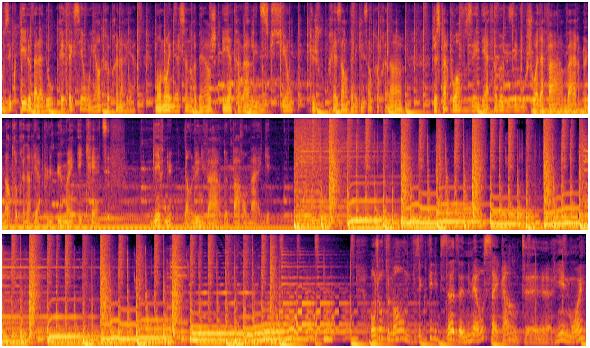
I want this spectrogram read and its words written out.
Vous écoutez le balado Réflexion et entrepreneuriat. Mon nom est Nelson Roberge et à travers les discussions que je vous présente avec les entrepreneurs, j'espère pouvoir vous aider à favoriser vos choix d'affaires vers un entrepreneuriat plus humain et créatif. Bienvenue dans l'univers de Baron Mag. L'épisode numéro 50, euh, rien de moins.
